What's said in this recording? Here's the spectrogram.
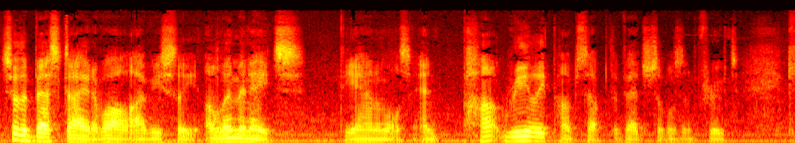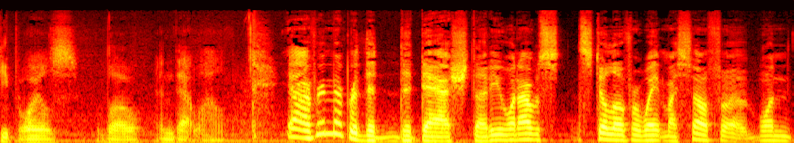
So the best diet of all, obviously, eliminates the animals and pu- really pumps up the vegetables and fruits. Keep oils low, and that will help. Yeah, I remember the the Dash study when I was still overweight myself. Uh, one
